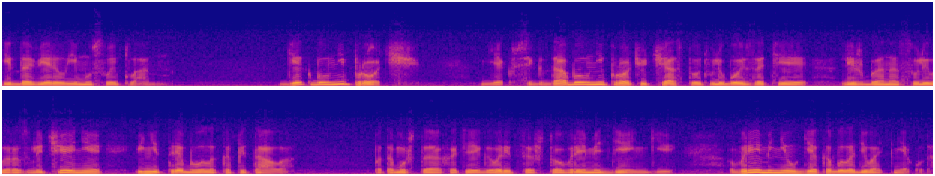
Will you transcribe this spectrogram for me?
и доверил ему свой план. Гек был не прочь. Гек всегда был не прочь участвовать в любой затее, лишь бы она сулила развлечения и не требовала капитала. Потому что, хотя и говорится, что время — деньги, времени у Гека было девать некуда.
